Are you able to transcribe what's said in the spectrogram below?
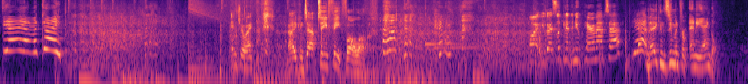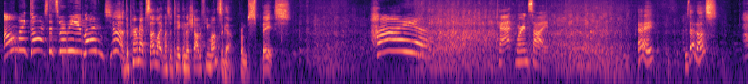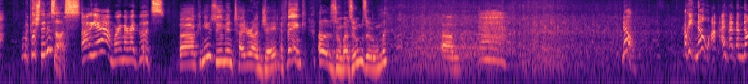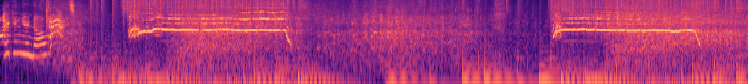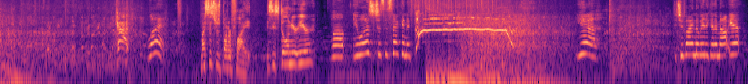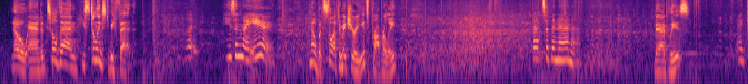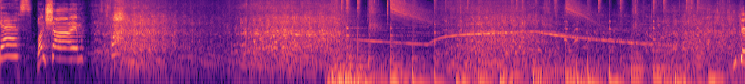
Yay, I'm a kite. Enjoy. Now you can tap till your feet fall off. What, you guys looking at the new Paramaps app? Yeah, now you can zoom in from any angle. Oh my gosh, that's where we eat lunch. Yeah, the Paramap satellite must have taken the shot a few months ago from space. Hi. Cat, we're inside. Hey, is that us? Oh my gosh, that is us. Oh yeah, I'm wearing my red boots. Uh, can you zoom in tighter on Jade? I think. Oh, zoom zoom zoom. Um, No. Okay, no, I, I, I'm not. Picking your nose. Cat! Cat! What? My sister's butterfly. Is he still in your ear? Well, he was just a second ago. Yeah. Did you find a way to get him out yet? No, and until then, he still needs to be fed. But he's in my ear. No, but still have to make sure he eats properly. That's a banana. May I please? I guess. Lunchtime! You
